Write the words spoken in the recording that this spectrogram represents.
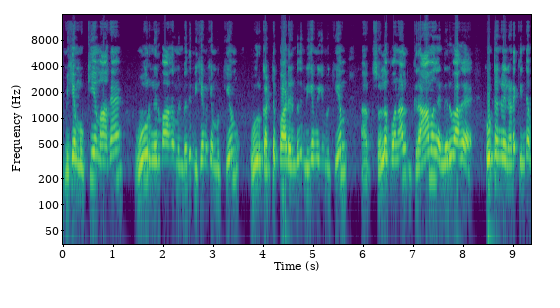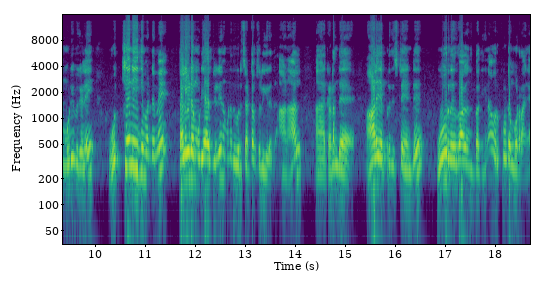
மிக முக்கியமாக ஊர் நிர்வாகம் என்பது மிக மிக முக்கியம். ஊர் கட்டுப்பாடு என்பது மிக மிக முக்கியம். சொல்ல போனால் கிராம நிர்வாக கூட்டங்களில் நடக்கின்ற முடிவுகளை உச்ச நீதிமன்றமே தலையிட முடியாது சொல்லி நம்மளது ஒரு சட்டம் சொல்கிறது. ஆனால் கடந்த ஆலய பிரதிஷ்டை என்று ஊர் நிர்வாகம் பார்த்தீங்கன்னா ஒரு கூட்டம் போடுறாங்க.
